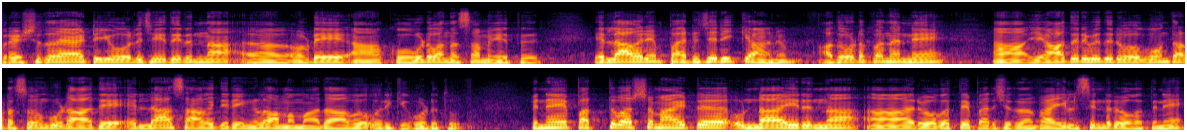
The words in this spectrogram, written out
പ്രേക്ഷിതരായിട്ട് ജോലി ചെയ്തിരുന്ന അവിടെ കോവിഡ് വന്ന സമയത്ത് എല്ലാവരെയും പരിചരിക്കാനും അതോടൊപ്പം തന്നെ യാതൊരുവിധ രോഗവും തടസ്സവും കൂടാതെ എല്ലാ സാഹചര്യങ്ങളും അമ്മമാതാവ് ഒരുക്കി കൊടുത്തു. പിന്നെ പത്ത് വർഷമായിട്ട് ഉണ്ടായിരുന്ന രോഗത്തെ പരിശുദ്ധ പൈൽസിന്റെ രോഗത്തിനെ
